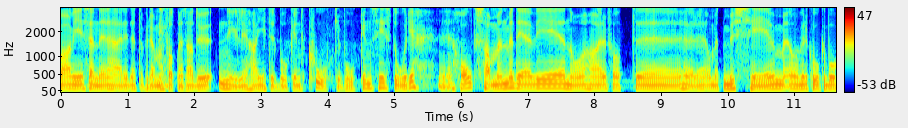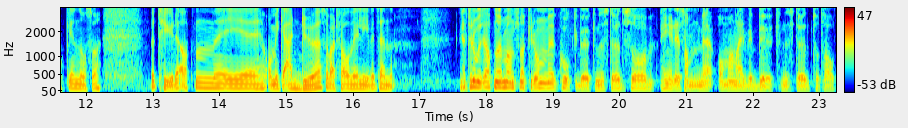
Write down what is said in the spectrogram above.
hva vi sender her i dette programmet, har fått med seg at du nylig har gitt ut boken 'Kokebokens historie'. Holdt sammen med det vi nå har fått uh, høre om et museum over kokeboken også. Betyr det at den, om ikke er død, så i hvert fall ved livets ende? Jeg tror at når man snakker om kokebøkenes død, så henger det sammen med om man er ved bøkenes død totalt.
